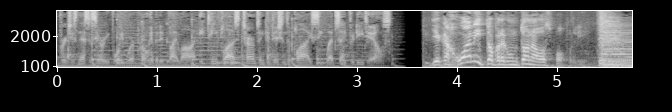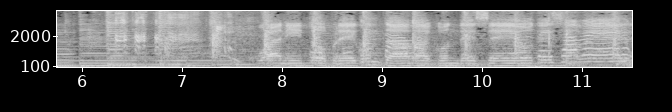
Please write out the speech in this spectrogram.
No purchase necessary. Void where prohibited by law. 18 plus terms and conditions apply. See website for details. Llega Juanito preguntó a Voz Populi. Juanito preguntaba con deseo de saber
